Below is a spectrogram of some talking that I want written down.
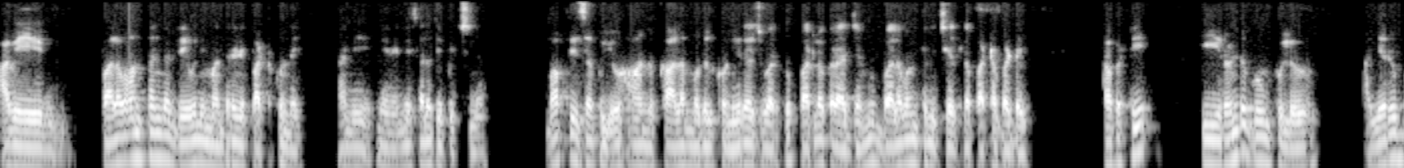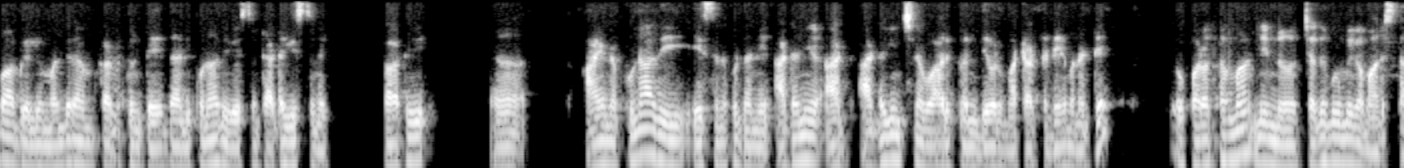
అవి బలవంతంగా దేవుని మందిరాన్ని పట్టుకున్నాయి అని నేను ఎన్నిసార్లు చూపించిన. బాప్తిజపు వ్యూహాను కాలం మొదలుకొని ఈ రోజు వరకు పర్లోక రాజ్యము బలవంతుని చేతిలో పట్టబడ్డాయి. కాబట్టి ఈ రెండు గుంపులు ఆ ఎరుబాబేలు మందిరం కడుతుంటే దాన్ని పునాది వేస్తుంటే అడ్డగిస్తున్నాయి. కాబట్టి ఆయన పునాది వేస్తున్నప్పుడు దాన్ని అడని అడ్డగించిన వారితో దేవుడు మాట్లాడుతుంది ఏమనంటే పర్వతమ్మ నిన్ను చదుభూమిగా మారుస్తా.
